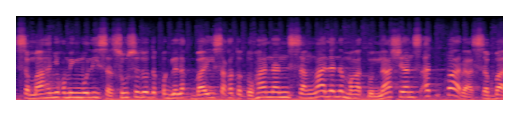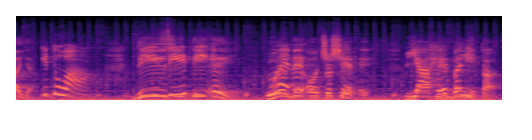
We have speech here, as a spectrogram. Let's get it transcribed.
samahan niyo kaming muli sa susunod na paglalakbay sa katotohanan sa ngalan ng mga Tunasians at para sa bayan. Ito ang DZTA 987 Biyahe Balita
